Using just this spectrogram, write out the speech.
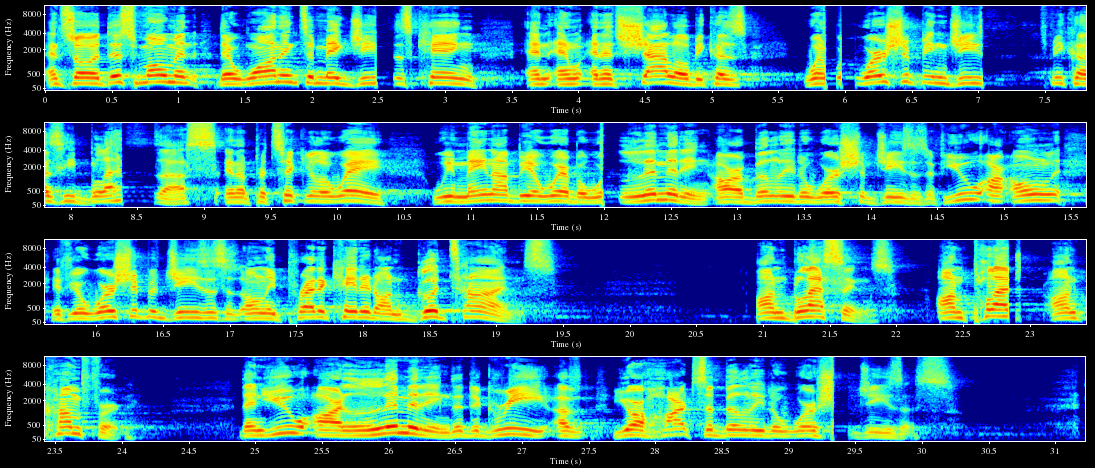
And so at this moment, they're wanting to make Jesus king, and, and, and it's shallow because when we're worshiping Jesus because he blesses us in a particular way, we may not be aware, but we're limiting our ability to worship Jesus. If you are only, if your worship of Jesus is only predicated on good times, on blessings, on pleasure, on comfort, then you are limiting the degree of your heart's ability to worship Jesus.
